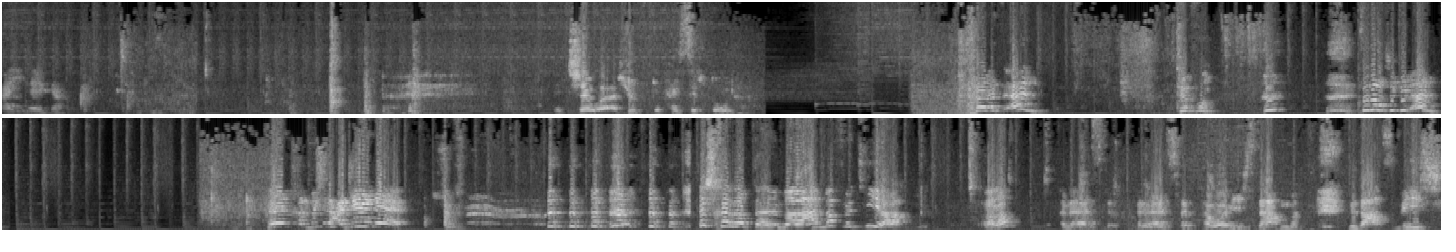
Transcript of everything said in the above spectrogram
هاي هيك. بتشوق أشوف كيف حيصير طولها. صارت قلب. شوفوا. طلع شكل قلب هيك خربش العجينة. شوف. إيش خربتها أنا ما- عم بفرد فيها. غلط؟ أنا آسف أنا آسف. هوريش تعمل نتعصبيش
